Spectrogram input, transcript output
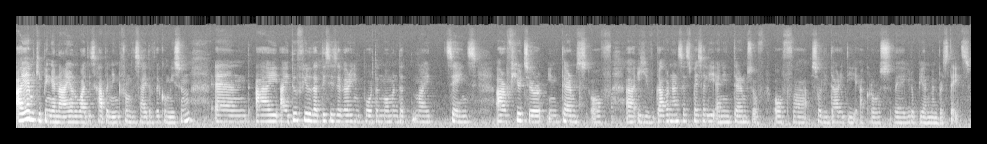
I am keeping an eye on what is happening from the side of the Commission, and I, I do feel that this is a very important moment that might change our future in terms of uh, EU governance, especially, and in terms of, of uh, solidarity across the European member states.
